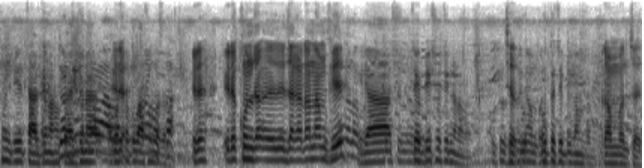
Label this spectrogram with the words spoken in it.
শুনছি চারজন আহত একজনের অবস্থা খুব আশঙ্কাজনক। এটা এটা কোন জায়গা- এই জায়গাটার নাম কি? এটা উত্তর কোম্পানি গ্রাম পঞ্চায়েত।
